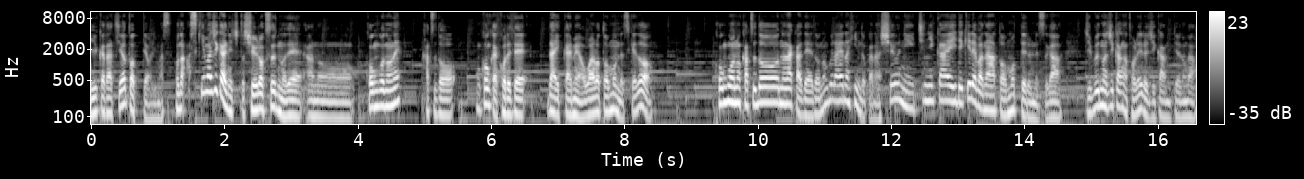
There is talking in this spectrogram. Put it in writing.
いう形をとっております。この隙間時間にちょっと収録するので、あのー、今後のね、活動、今回これで第1回目は終わろうと思うんですけど、今後の活動の中でどのぐらいの頻度かな、週に1、2回できればなと思ってるんですが、自分の時間が取れる時間っていうのが、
